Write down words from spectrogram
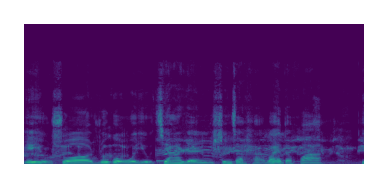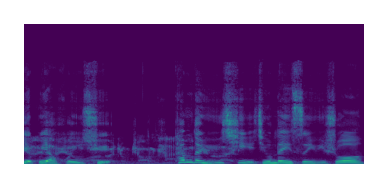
也有说如果我有家人身在海外的话，也不要回去。他们的语气就类似于说：“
